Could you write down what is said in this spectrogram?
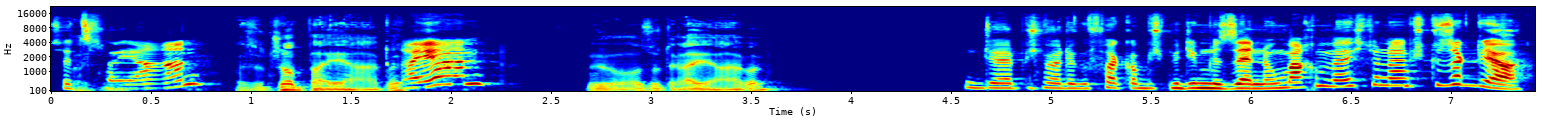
Seit Also- zwei Jahren? Also schon ein paar Jahre. Drei Jahren? Ja, so drei Jahre. Und der hat mich heute gefragt, ob ich mit ihm eine Sendung machen möchte. Und dann habe ich gesagt, ja.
